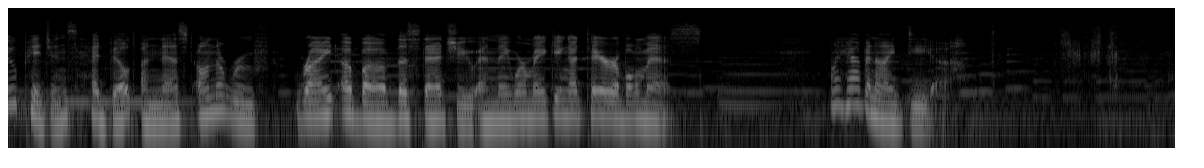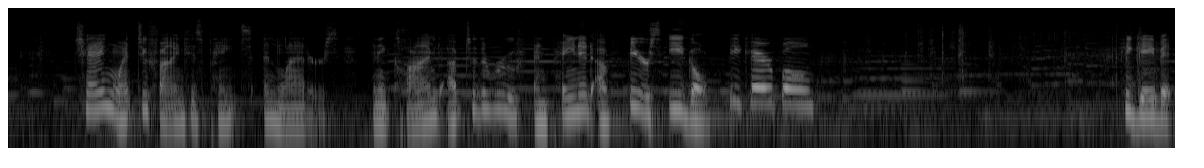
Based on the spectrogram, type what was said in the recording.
Two pigeons had built a nest on the roof right above the statue, and they were making a terrible mess. I have an idea. Chang went to find his paints and ladders, and he climbed up to the roof and painted a fierce eagle. Be careful! He gave it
